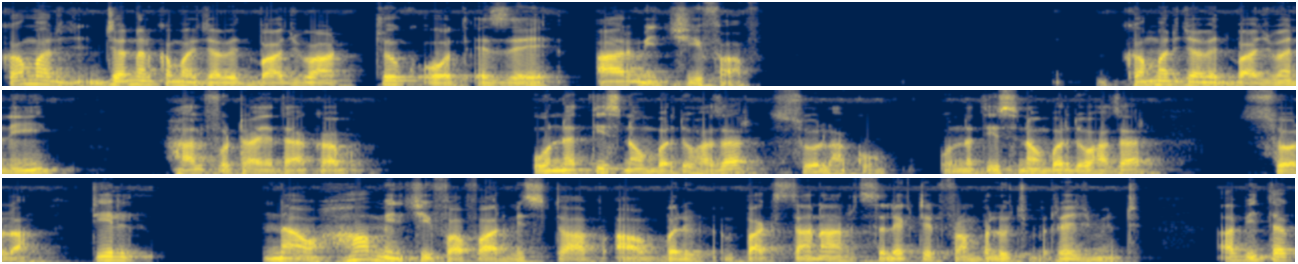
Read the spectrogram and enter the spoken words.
Qamar, general Qamar Javed Bajwa took oath as a army chief of Qamar Javed Bajwa ने हल्फ उठाया था कब? उनतीस नवंबर 2016 को। उनतीस नवंबर 2016 till now how many chief of army staff of Pakistan are selected from Baloch regiment अभी तक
